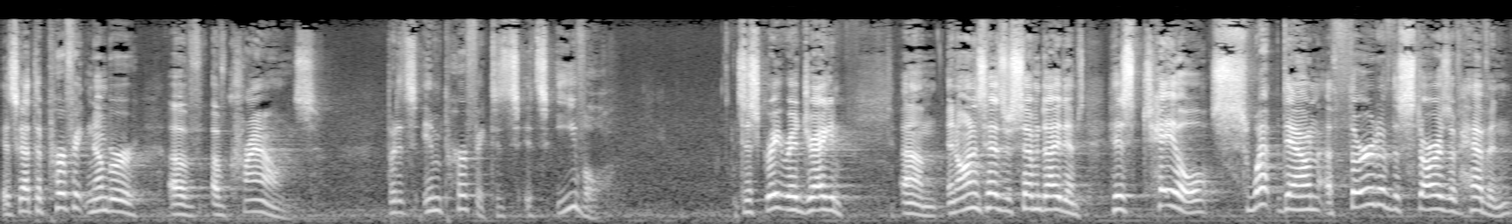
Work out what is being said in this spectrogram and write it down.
It's got the perfect number of, of crowns, but it's imperfect. It's, it's evil. It's this great red dragon, um, and on his heads are seven diadems. His tail swept down a third of the stars of heaven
